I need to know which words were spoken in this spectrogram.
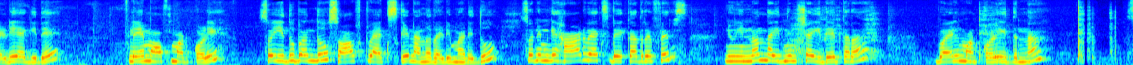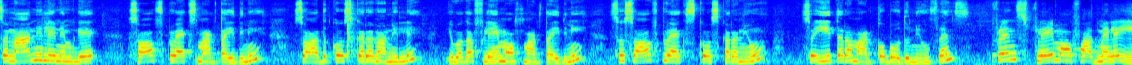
ರೆಡಿಯಾಗಿದೆ ಫ್ಲೇಮ್ ಆಫ್ ಮಾಡ್ಕೊಳ್ಳಿ. ಸೊ ಇದು ಬಂದು ಸಾಫ್ಟ್ ವ್ಯಾಕ್ಸ್ಗೆ ನಾನು ರೆಡಿ ಮಾಡಿದ್ದು. ಸೊ ನಿಮಗೆ ಹಾರ್ಡ್ ವ್ಯಾಕ್ಸ್ ಬೇಕಾದರೆ ಫ್ರೆಂಡ್ಸ್ ನೀವು ಇನ್ನೊಂದು ಐದು ನಿಮಿಷ ಇದೇ ಥರ ಬಾಯ್ಲ್ ಮಾಡ್ಕೊಳ್ಳಿ ಇದನ್ನು. ಸೊ ನಾನಿಲ್ಲಿ ನಿಮಗೆ ಸಾಫ್ಟ್ ವ್ಯಾಕ್ಸ್ ಮಾಡ್ತಾ ಇದ್ದೀನಿ. ಸೊ ಅದಕ್ಕೋಸ್ಕರ ನಾನಿಲ್ಲಿ ಇವಾಗ ಫ್ಲೇಮ್ ಆಫ್ ಮಾಡ್ತಾ ಇದ್ದೀನಿ. ಸೊ ಸಾಫ್ಟ್ ವ್ಯಾಕ್ಸ್ಗೋಸ್ಕರ ನೀವು ಸೊ ಈ ಥರ ಮಾಡ್ಕೋಬೋದು ನೀವು ಫ್ರೆಂಡ್ಸ್. ಫ್ರೆಂಡ್ಸ್, ಫ್ಲೇಮ್ ಆಫ್ ಆದಮೇಲೆ ಈ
